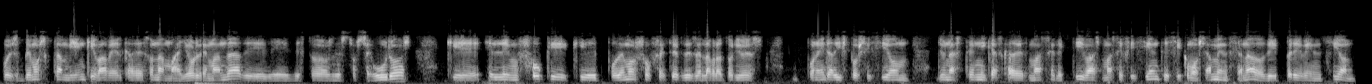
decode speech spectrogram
pues vemos también que va a haber cada vez una mayor demanda de, de, estos, de estos seguros, que el enfoque que podemos ofrecer desde el laboratorio es poner a disposición de unas técnicas cada vez más selectivas, más eficientes y, como se ha mencionado, de prevención,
